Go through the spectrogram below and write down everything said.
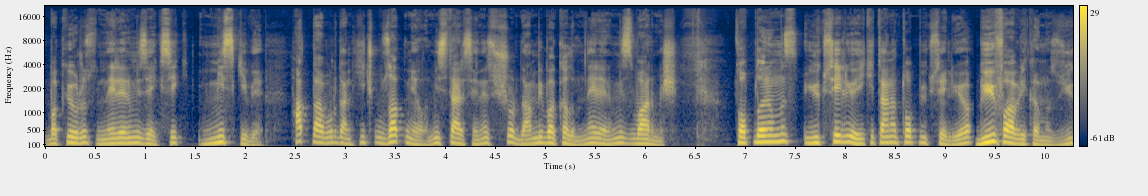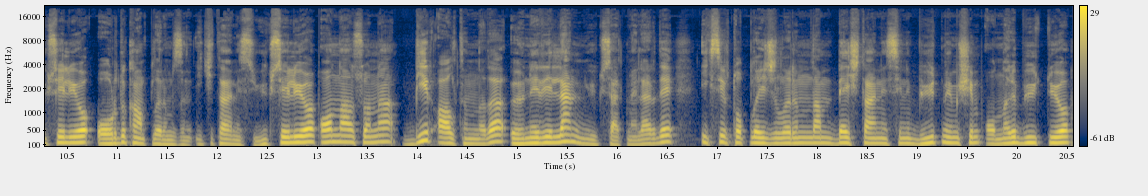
Bakıyoruz nelerimiz eksik mis gibi. Hatta buradan hiç uzatmayalım isterseniz şuradan bir bakalım nelerimiz varmış. Toplarımız yükseliyor. iki tane top yükseliyor. Büyü fabrikamız yükseliyor. Ordu kamplarımızın iki tanesi yükseliyor. Ondan sonra bir altında da önerilen yükseltmelerde iksir toplayıcılarımdan 5 tanesini büyütmemişim. Onları büyüt diyor.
